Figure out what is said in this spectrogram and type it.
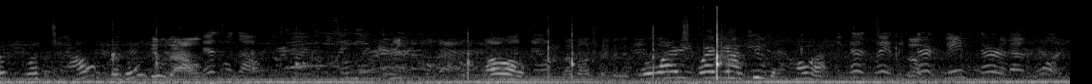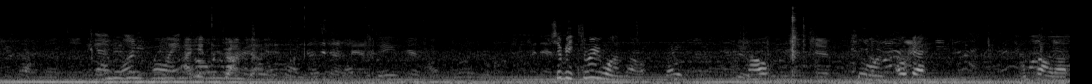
What, was out? Was it? It was out. This was out. Oh. About 10 minutes. Well, why are you, why are we on two then? Hold on. Because, wait, we start, James started on one. We got one point. I hit the drop shot. Should be three one though, right? No. Two one. Okay. I'm caught up.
